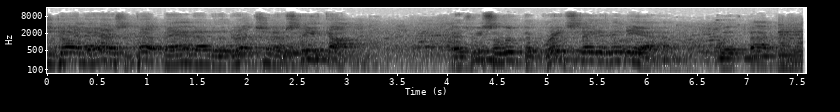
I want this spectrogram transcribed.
You join the Harrison Pep Band under the direction of Steve Cotton as we salute the great state of Indiana with back.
